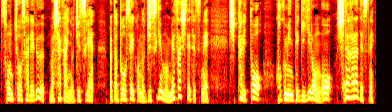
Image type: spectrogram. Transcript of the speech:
尊重される、まあ、社会の実現、また同性婚の実現も目指してですね、しっかりと国民的議論をしながらですね、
